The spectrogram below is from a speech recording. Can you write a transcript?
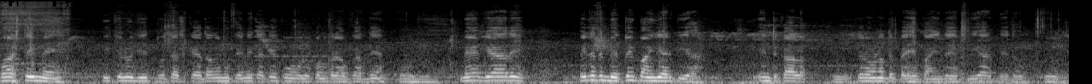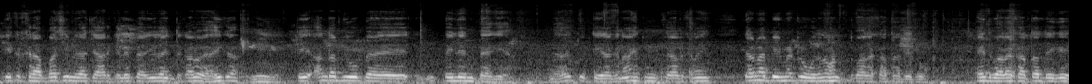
ਵਾਸਤੇ ਹੀ ਮੈਂ ਵੀ ਚਲੋ ਜੇ ਦੋ ਚਾਰ ਸ਼ਿਕਾਇਤਾਂ ਤੁਹਾਨੂੰ ਕਹਿੰਦੇ ਕਰਕੇ ਕੋਲ ਲੋਕਾਂ ਨੂੰ ਖਰਾਬ ਕਰਦੇ ਆ। ਮੈਂ ਗਿਆ ਤੇ ਪਹਿਲਾਂ ਤਾਂ ਮੇਰੇ ਤੋਂ ਹੀ 5000 ਰੁਪਿਆ ਇੰਤਕਾਲ ਕਰਾਉਣਾ ਤੇ ਪੈਸੇ 5000 ਰੁਪਏ ਦੋ ਇੱਕ ਖਰਾਬਾ ਸੀ ਮੇਰਾ 4 ਕਿੱਲੇ ਪੈਲੀ ਦਾ ਇੰਤਕਾਲ ਹੋਇਆ ਸੀਗਾ। ਤੇ ਆਂਦਾ ਵੀ ਉਹ ਪਹਿਲੇ ਨੂੰ ਪੈ ਗਿਆ। ਮੈਂ ਤੂੰ ਤੇਰਾ ਗਨਾਹ ਹੈ ਤੂੰ ਖਿਆਲ ਹੈ ਚੱਲ ਮੈਂ ਪੇਮੈਂਟ ਰੋਕ ਦੇਣਾ ਹੁਣ ਦੁਬਾਰਾ ਖਾਤਾ ਦੇ ਦੋ ਇਹ ਦੁਬਾਰਾ ਖਾਤਾ ਦੇ ਕੇ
